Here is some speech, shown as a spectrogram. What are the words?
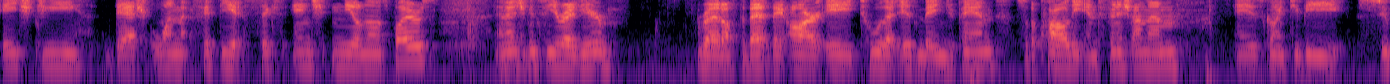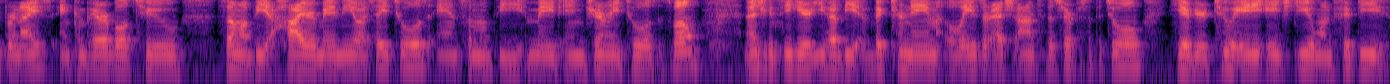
HG-156 inch needle nose pliers. And as you can see right here, right off the bat, they are a tool that is made in Japan. So the quality and finish on them is going to be super nice and comparable to some of the higher made in the USA tools and some of the made in Germany tools as well. And as you can see here, you have the Victor name laser etched onto the surface of the tool. You have your 280 HG 150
